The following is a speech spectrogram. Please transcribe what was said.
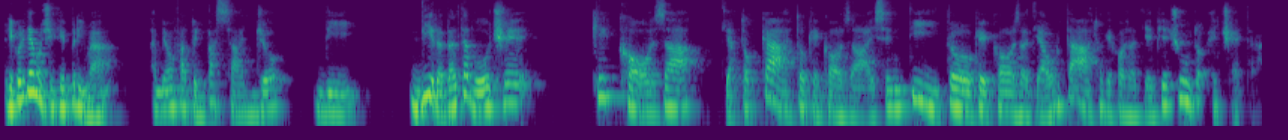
Ricordiamoci che prima abbiamo fatto il passaggio di dire ad alta voce che cosa ti ha toccato, che cosa hai sentito, che cosa ti ha urtato, che cosa ti è piaciuto, eccetera.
